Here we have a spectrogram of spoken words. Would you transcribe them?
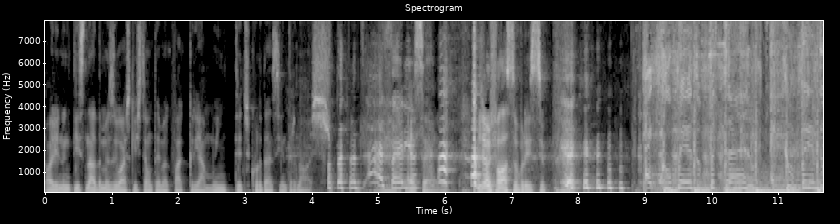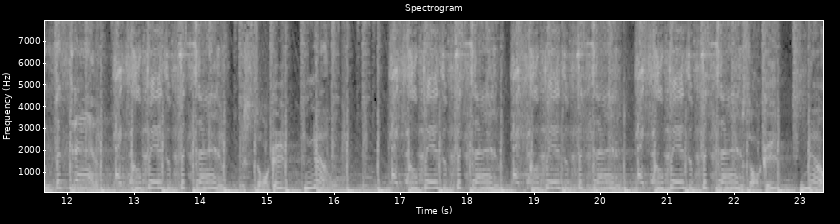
Olha, não te disse nada, mas eu acho que isto é um tema que vai criar muita discordância entre nós. Ah, sério? É sério. Mas vamos falar sobre isso. A culpa é do patrão, a culpa é do patrão, a culpa é do patrão, Só que não! A culpa é do patrão, a culpa é do patrão, a culpa é do patrão. Só que não!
